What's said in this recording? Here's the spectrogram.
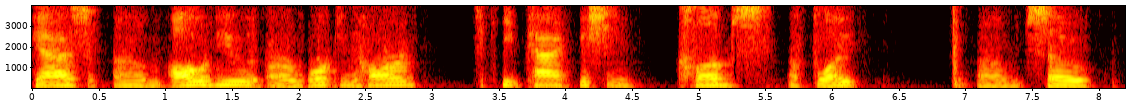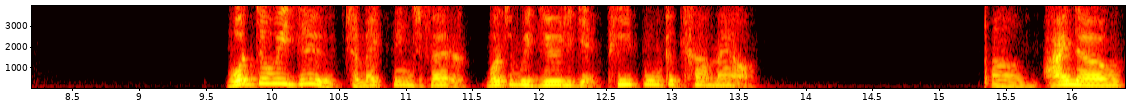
Guys, um, all of you are working hard to keep kayak fishing clubs afloat. Um, so, what do we do to make things better? What do we do to get people to come out? Um, I know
